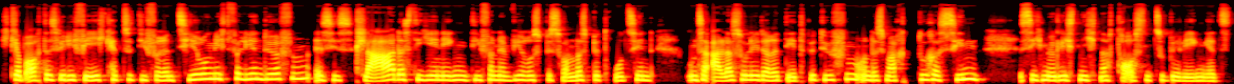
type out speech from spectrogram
Ich glaube auch, dass wir die Fähigkeit zur Differenzierung nicht verlieren dürfen. Es ist klar, dass diejenigen, die von dem Virus besonders bedroht sind, unser aller Solidarität bedürfen und es macht durchaus Sinn, sich möglichst nicht nach draußen zu bewegen jetzt.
